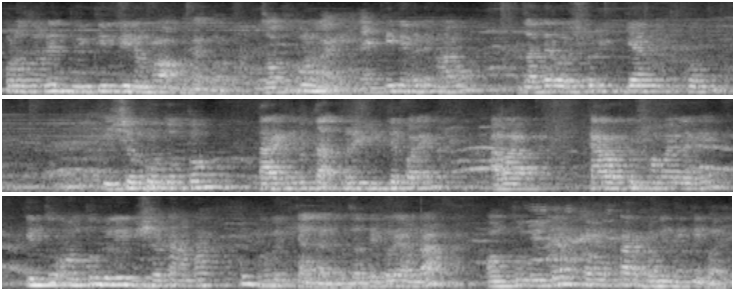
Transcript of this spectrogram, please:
প্রয়োজনে দুই, তিন দিন আমরা অপেক্ষা করব। যতক্ষণ লাগে, একদিনে হলে ভালো, যাদের ঐশ্বরিক জ্ঞান ঈশ্বর প্রদত্ত, তারা কিন্তু তাৎক্ষণিক লিখতে পারে। আবার কারও একটু সময় লাগে। কিন্তু অন্তমিলের বিষয়টা আমরা খুবভাবে খেয়াল রাখব, যাতে করে আমরা অন্তমিলটা চমৎকার ভাবে দিতে পারি।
